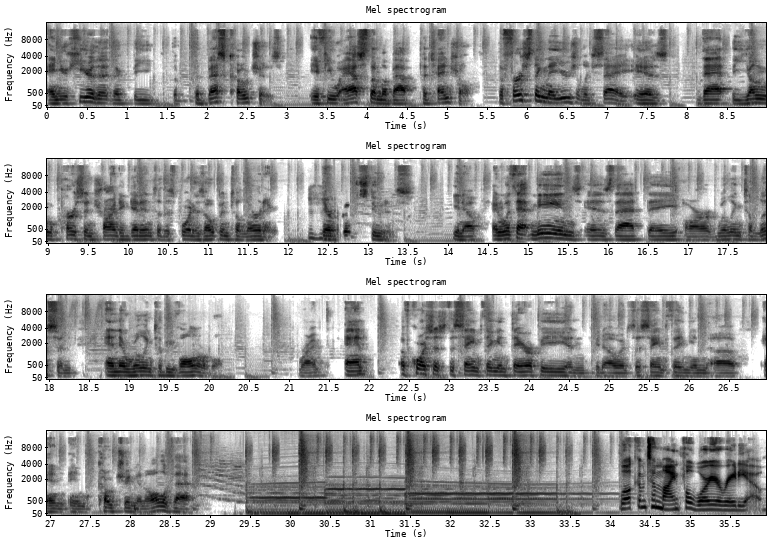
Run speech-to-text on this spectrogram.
and you hear the the, the the the best coaches if you ask them about potential the first thing they usually say is that the young person trying to get into the sport is open to learning. Mm-hmm. they're good students you know? And what that means is that they are willing to listen and they're willing to be vulnerable right? And of course it's the same thing in therapy and you know it's the same thing in uh in in coaching and all of that Welcome to Mindful Warrior Radio.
